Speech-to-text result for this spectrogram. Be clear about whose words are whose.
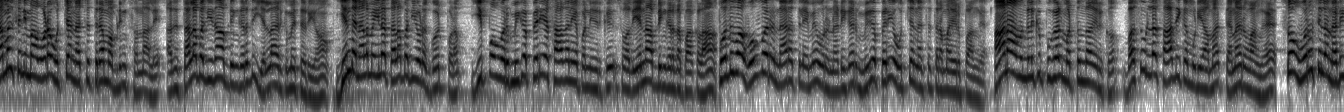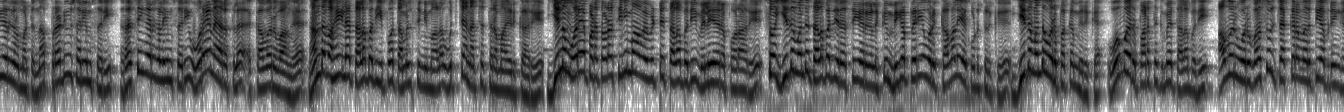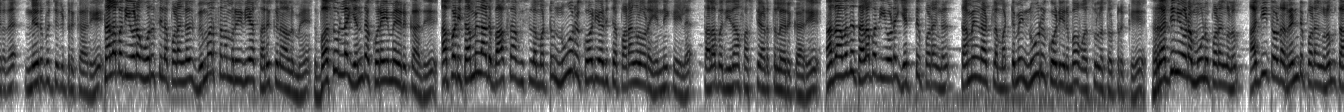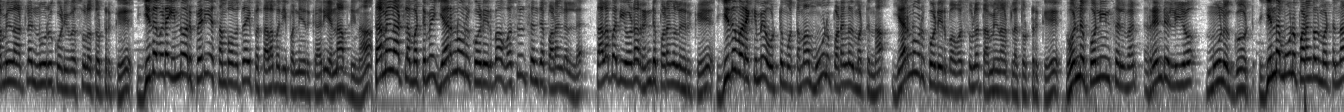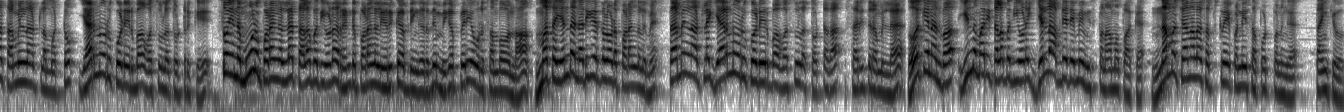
Speaker 1: தமிழ் சினிமாவோட உச்ச நட்சத்திரம் அப்படின்னு சொன்னாலே அது தளபதி தான் அப்படிங்கிறது எல்லாருக்குமே தெரியும். இந்த நிலைமையில தளபதியோட கோட் படம் இப்போ ஒரு மிகப்பெரிய சாதனையை பண்ணியிருக்கு. ஸோ அது என்ன அப்படிங்கறத பார்க்கலாம். பொதுவா ஒவ்வொரு நேரத்திலயுமே ஒரு நடிகர் மிகப்பெரிய உச்ச நட்சத்திரமா இருப்பாங்க. ஆனா அவங்களுக்கு புகழ் மட்டும்தான் இருக்கும். வசூல்ல சாதிக்க முடியாம திணறுவாங்க. ஸோ ஒரு சில நடிகர்கள் மட்டும்தான் ப்ரொடியூசரையும் சரி ரசிகர்களையும் சரி ஒரே நேரத்துல கவருவாங்க. அந்த வகையில தளபதி இப்போ தமிழ் சினிமால உச்ச நட்சத்திரமா இருக்காரு. இன்னும் ஒரே படத்தோட சினிமாவை விட்டு தளபதி வெளியேற போறாரு. சோ இது வந்து தளபதி ரசிகர்களுக்கு மிகப்பெரிய ஒரு கவலையை கொடுத்திருக்கு. இது வந்து ஒரு பக்கம் இருக்க. ஒவ்வொரு படத்துக்குமே தளபதி அவர் ஒரு வசூல் சக்கரவர்த்தி அப்படிங்கறத நிரூபிச்சுக்கிட்டு இருக்காரு. தளபதியோட ஒரு சில படங்கள் விமர்சனம் ரீதியா சறுக்குனாலுமே வசூல்ல எந்த குறையுமே இருக்காது. அப்படி தமிழ்நாடு பாக்ஸ் ஆபீஸ்ல மட்டும் நூறு கோடி அடிச்ச படங்களோட எண்ணிக்கையில தளபதி தான் ஃபர்ஸ்ட் இடத்துல இருக்காரு. அதாவது தளபதியோட எட்டு படங்கள் தமிழ்நாட்டுல மட்டுமே நூறு கோடி ரூபாய் வசூல தொட்டிருக்கு. ரஜினியோட மூணு படங்களும் அஜித்தோட ரெண்டு படங்களும் தமிழ்நாட்டில் நூறு கோடி வசூலை தொட்டிருக்கு. இதை விட இன்னொரு பெரிய சம்பவத்தை இப்ப தளபதி பண்ணியிருக்காரு. என்ன அப்படின்னா தமிழ்நாட்டில் மட்டுமே 200 கோடி ரூபாய் வசூல் செஞ்ச படங்கள்ல தளபதியோட ரெண்டு படங்கள் இருக்கு. இது வரைக்குமே ஒட்டுமொத்தமா மூணு படங்கள் மட்டும்தான் 200 கோடி ரூபாய் வசூலை தமிழ்நாட்டில் தொட்டிருக்கு. ஒன்னு பொன்னியின் செல்வன் ரெண்டு லியோ மூணு கோட். இந்த மூணு படங்கள் மட்டும்தான் தமிழ்நாட்டில் மட்டும் 200 கோடி ரூபாய் வசூலை தொட்டிருக்கு. ஸோ இந்த மூணு படங்கள்ல தளபதியோட ரெண்டு படங்கள் இருக்கு அப்படிங்கிறது மிகப்பெரிய ஒரு சம்பவம் தான் மற்ற எந்த நடிகர் நடிகர்களோட படங்களுமே தமிழ்நாட்டுல 200 கோடி ரூபாய் வசூல தொட்டதா சரித்திரம் இல்ல ஓகே நண்பா இந்த மாதிரி தளபதியோட எல்லா அப்டேட்டையுமே மிஸ் பண்ணாம பார்க்க நம்ம சேனலை சப்ஸ்கிரைப் பண்ணி சப்போர்ட் பண்ணுங்க. தேங்க்யூ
